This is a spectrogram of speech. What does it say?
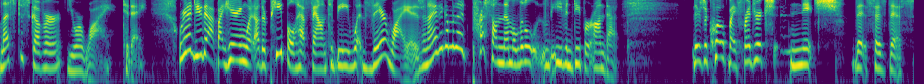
Let's discover your why today. We're going to do that by hearing what other people have found to be what their why is. And I think I'm going to press on them a little even deeper on that. There's a quote by Friedrich Nietzsche that says this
